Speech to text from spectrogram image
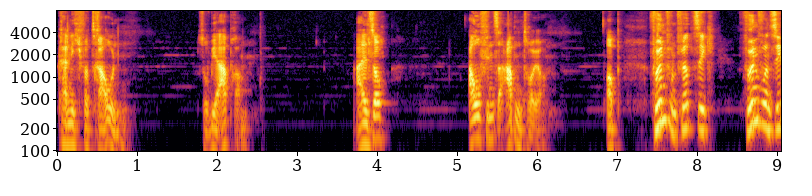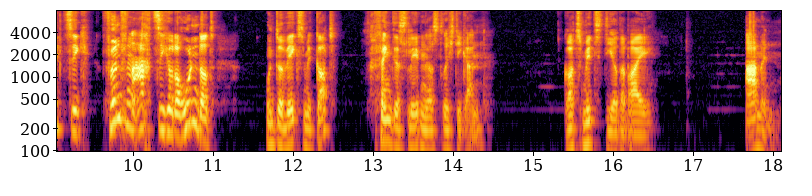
kann ich vertrauen. So wie Abraham. Also, auf ins Abenteuer. Ob 45, 75, 85 oder 100, unterwegs mit Gott, fängt das Leben erst richtig an. Gott mit dir dabei. Amen.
